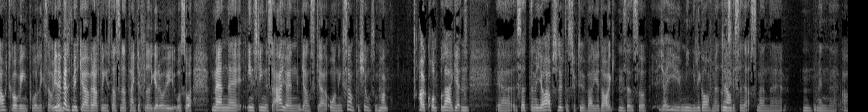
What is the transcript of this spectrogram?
outgoing på liksom, jag är Mm. väldigt mycket överallt och ingenstans, mina tankar flyger och, och så. Men eh, innerst inne så är jag en ganska ordningsam person som har, har koll på läget. Eh, så att, men jag har absolut en struktur varje dag. Sen så, jag är ju minglig av mig om Ja. ska sägas men, eh, men eh, ja.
